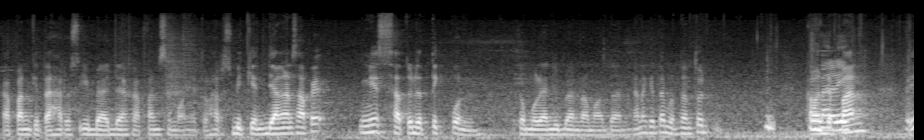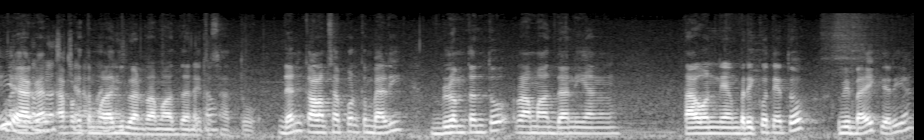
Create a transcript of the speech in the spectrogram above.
Kapan kita harus ibadah, kapan semuanya itu harus bikin. Jangan sampai miss satu detik pun kemuliaan di bulan Ramadan. Karena kita belum tentu tahun depan iya kan apa ketemu Ramadan. lagi bulan Ramadan itu satu. Dan kalau misalnya pun kembali belum tentu Ramadan yang tahun yang berikutnya itu lebih baik dari yang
